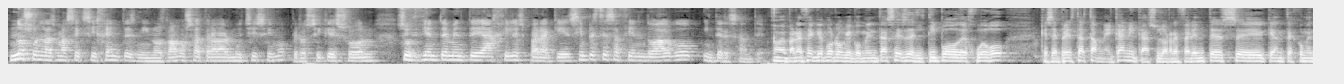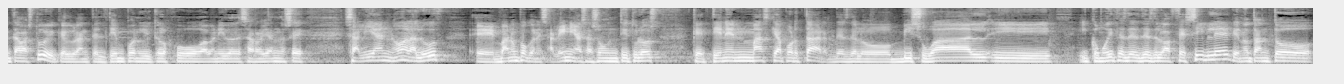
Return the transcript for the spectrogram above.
no son las más exigentes ni nos vamos a trabar muchísimo, pero sí que son suficientemente ágiles para que siempre estés haciendo algo interesante. Me parece que por lo que comentas es el tipo de juego que se presta a estas mecánicas. Los referentes eh, que antes comentabas tú y que durante el tiempo en el que el juego ha venido desarrollándose salían ¿no? a la luz, eh, van un poco en esa línea. O sea, son títulos que tienen más que aportar desde lo visual y, y como dices, desde, desde, lo accesible, que no tanto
